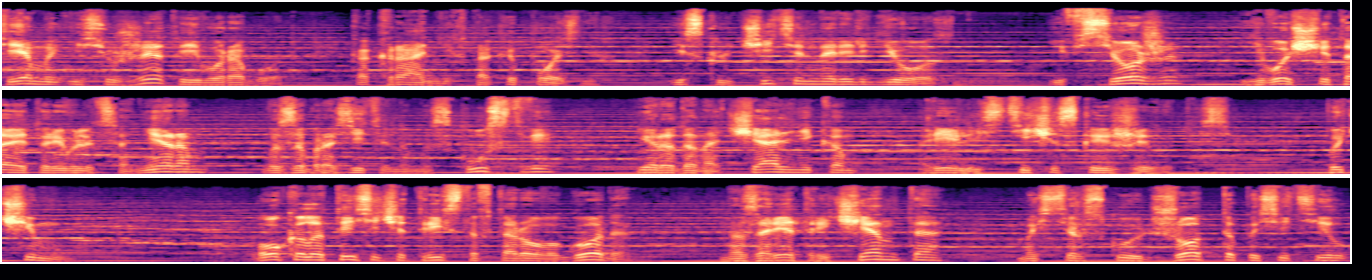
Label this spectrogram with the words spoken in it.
Темы и сюжеты его работ, как ранних, так и поздних, исключительно религиозны. И все же его считают революционером в изобразительном искусстве и родоначальником реалистической живописи. Почему? Около 1302 года на заре Тричента мастерскую Джотто посетил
